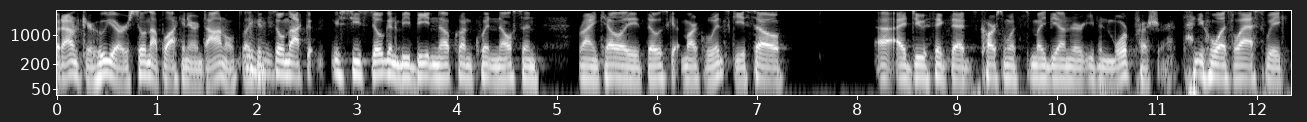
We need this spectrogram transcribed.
But I don't care who you are, you're still not blocking Aaron Donald. Like mm-hmm. it's still not. He's still going to be beating up on Quenton Nelson, Ryan Kelly, those get Mark Glowinski. So uh, I do think that Carson Wentz might be under even more pressure than he was last week,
